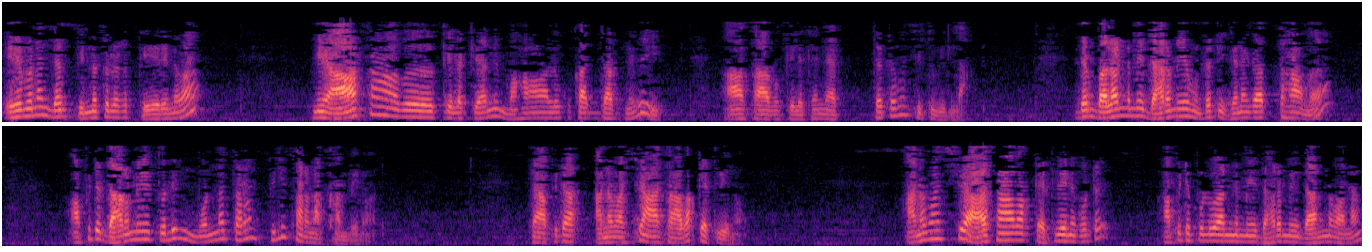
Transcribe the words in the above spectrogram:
එහෙමනම් දැන් පින්නතුලට තේරෙනවා මේ ආසාව කියලා කියන්නේ මහා ලොකු කද්දක් නෙවෙයි. ආසාව කියලා කියන්නේ ඇත්තටම සිතුවිල්ල. දැන් බලන්න මේ ධර්මයේ හොඳට ඉගෙන ගත්තාම අපිට ධර්මයේ තුලින් මොන තරම් පිළිසරණක් හම්බ වෙනවද? දැන් අපිට අනවශ්‍ය ආසාවක් ඇති වෙනවා. අනවශ්‍ය ආසාවක් ඇති වෙනකොට අපිට පුළුවන් මේ ධර්මයේ දන්නවා නම්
